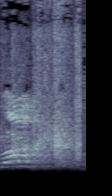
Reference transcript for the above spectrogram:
Wow.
